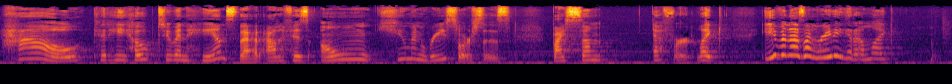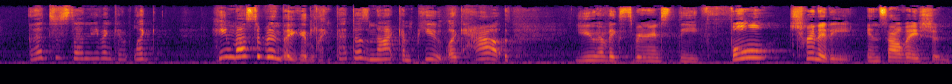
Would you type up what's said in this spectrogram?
how could he hope to enhance that out of his own human resources by some effort? Like, even as I'm reading it, I'm like, that just doesn't even, like, he must have been thinking, like, that does not compute. Like, how you have experienced the full Trinity in salvation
